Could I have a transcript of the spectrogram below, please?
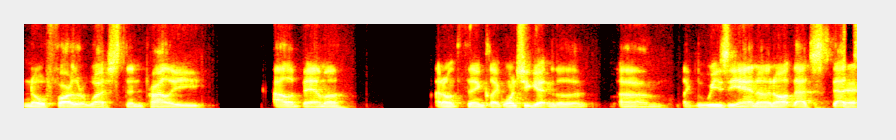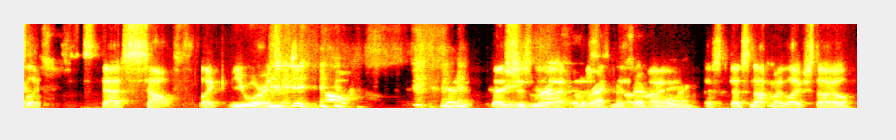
no farther west than probably Alabama. I don't think like once you get into the um, like Louisiana and all that's that's Yeah. like that's south. Like you are in the south, and that's just not, that's, just not my, that's that's not my lifestyle.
